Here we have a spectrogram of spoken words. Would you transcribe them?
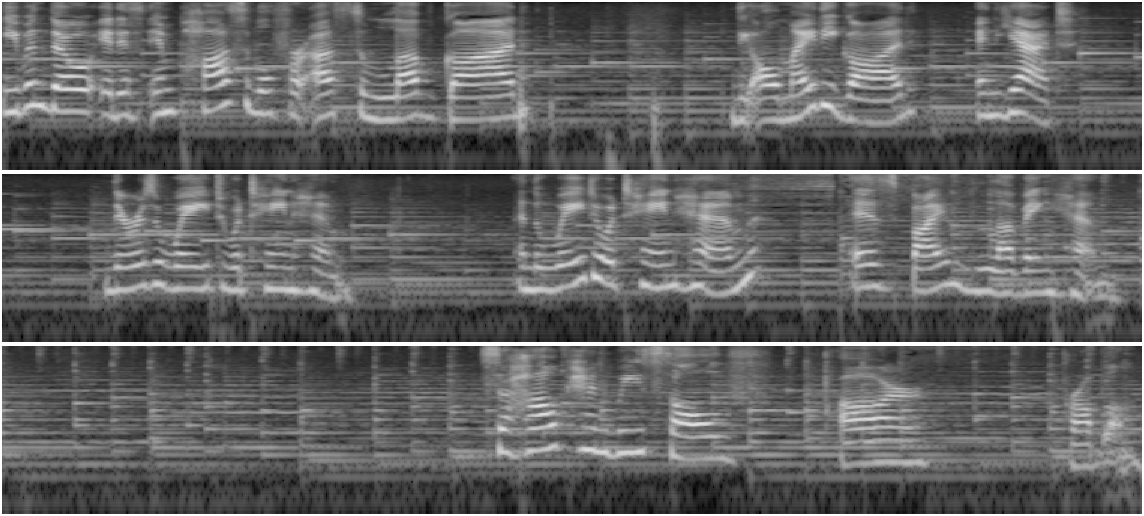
Even though it is impossible for us to love God, the Almighty God, and yet there is a way to attain Him. And the way to attain Him is by loving Him. So, how can we solve our problem?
